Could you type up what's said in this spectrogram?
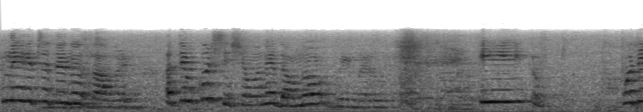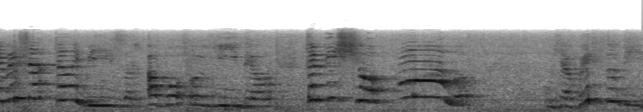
Книги це динозаври, а ти в курсі, що вони давно вимерли. І подивися телевізор або відео. Тобі що, мало? Уяви собі,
